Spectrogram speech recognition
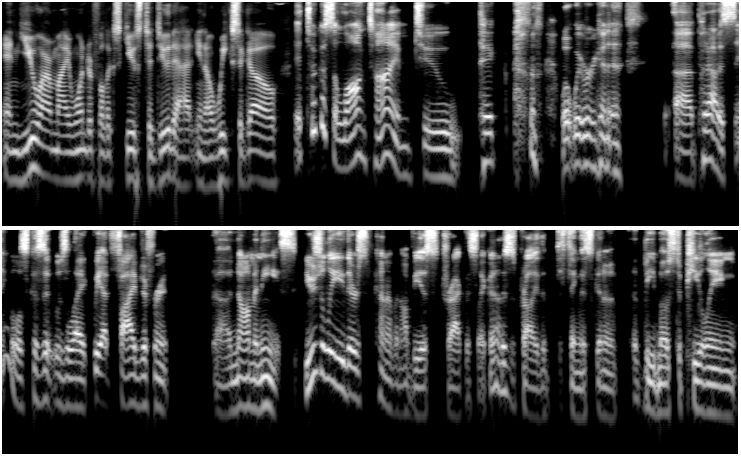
And you are my wonderful excuse to do that. You know, weeks ago. it took us a long time to pick what we were going to uh, put out as singles because it was like we had five different uh, nominees. Usually there's kind of an obvious track that's like, oh, this is probably the, the thing that's going to be most appealing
